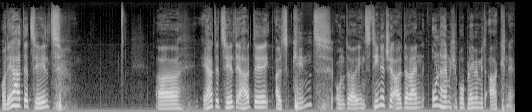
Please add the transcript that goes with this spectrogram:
Und er hat erzählt, äh, er hat erzählt, er hatte als Kind und äh, ins Teenageralter rein unheimliche Probleme mit Akne.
